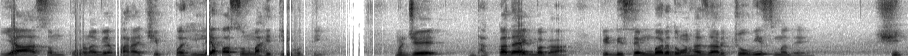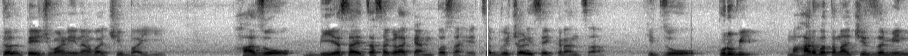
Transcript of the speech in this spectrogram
या संपूर्ण व्यवहाराची पहिल्यापासून माहिती होती. म्हणजे धक्कादायक बघा की डिसेंबर दोन हजार चोवीसमध्ये शीतल तेजवाणी नावाची बाई हा जो बी एस आयचा सगळा कॅम्पस आहे चव्वेचाळीस एकरांचा की जो पूर्वी महार वतनाची जमीन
